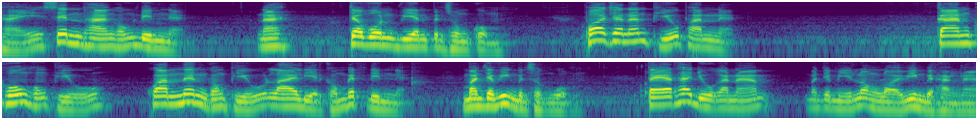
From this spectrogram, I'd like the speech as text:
ไหเส้นทางของดินเนี่ยนะจะวนเวียนเป็นทรงกลม เพราะฉะนั้นผิวพันธุ์เนี่ยการโค้งของผิว ความแน่นของผิวรายละเอียดของเม็ดดินเนี่ยมันจะวิ่งเป็นทรงกลมแต่ถ้าอยู่กับน้ำมันจะมีร่องรอยวิ่งไปทางน้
